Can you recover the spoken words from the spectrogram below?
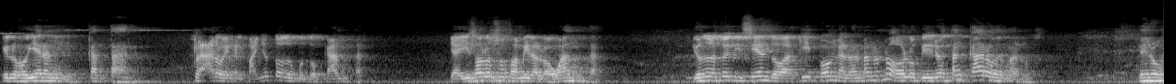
que los oyeran cantar? Claro, en el baño todo el mundo canta. Y ahí solo su familia lo aguanta. Yo no le estoy diciendo aquí póngalo, hermanos. No, los vidrios están caros, hermanos. Pero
